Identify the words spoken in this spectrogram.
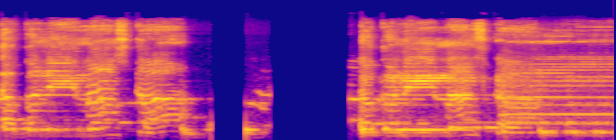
Toco ni masca con y.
